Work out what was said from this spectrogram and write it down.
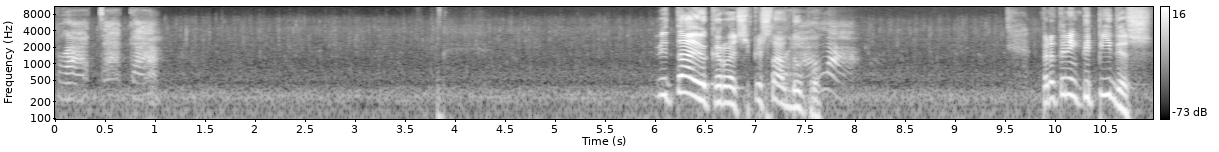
Brataka! Вітаю, коротше, пішла в дупу. Orala. Перед тим як ти підеш.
